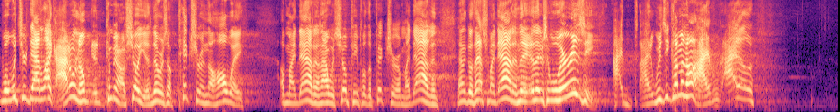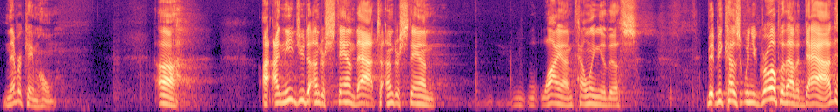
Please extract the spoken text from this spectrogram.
Well, what's your dad like? I don't know. Come here, I'll show you. And there was a picture in the hallway of my dad, and I would show people the picture of my dad, and, and I go, That's my dad. And they, they say, Well, where is he? I, I, when's he coming home? I, I. Never came home. Uh, I, I need you to understand that, to understand why I'm telling you this. Because when you grow up without a dad,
